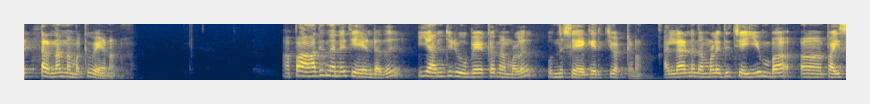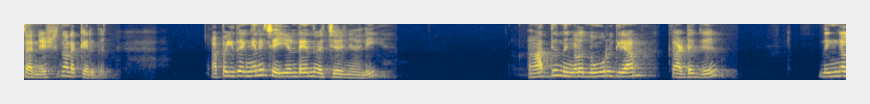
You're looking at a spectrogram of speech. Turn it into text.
എട്ടെണ്ണം നമുക്ക് വേണം. അപ്പോൾ ആദ്യം തന്നെ ചെയ്യേണ്ടത് ഈ അഞ്ച് രൂപയൊക്കെ നമ്മൾ ഒന്ന് ശേഖരിച്ച് വെക്കണം. അല്ലാണ്ട് നമ്മളിത് ചെയ്യുമ്പോൾ പൈസ അന്വേഷിച്ച് നടക്കരുത്. അപ്പോൾ ഇതെങ്ങനെ ചെയ്യേണ്ടതെന്ന് വെച്ച് കഴിഞ്ഞാൽ ആദ്യം നിങ്ങൾ നൂറ് ഗ്രാം കടുക് നിങ്ങൾ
